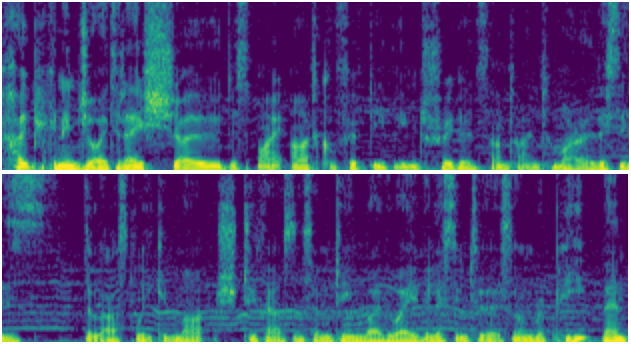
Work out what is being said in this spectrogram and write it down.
Hope you can enjoy today's show despite Article 50 being triggered sometime tomorrow. This is the last week in March 2017, by the way. If you're listening to this on repeat, then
